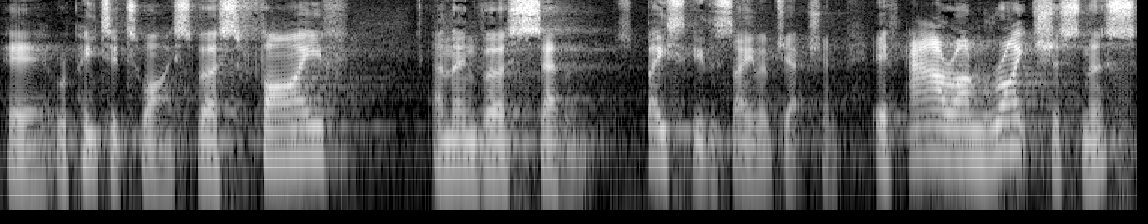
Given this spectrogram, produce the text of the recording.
here, repeated twice. Verse 5 and then verse 7. It's basically the same objection. If our unrighteousness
